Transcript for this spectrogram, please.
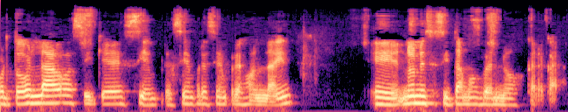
por todos lados, así que siempre, siempre, siempre es online. Eh, no necesitamos vernos cara a cara.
